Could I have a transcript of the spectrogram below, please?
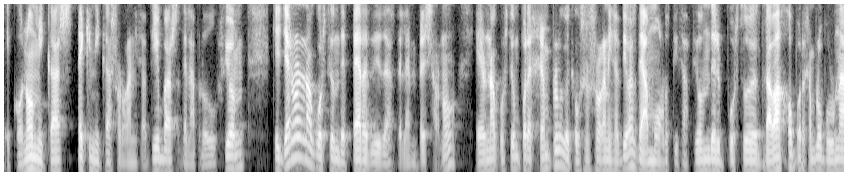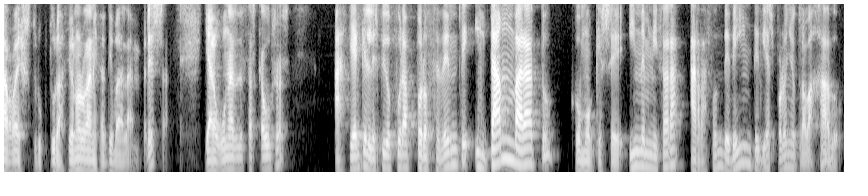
económicas, técnicas, organizativas de la producción, que ya no era una cuestión de pérdidas de la empresa, ¿no? Era una cuestión, por ejemplo, de causas organizativas de amortización del puesto de trabajo, por ejemplo, por una reestructuración organizativa de la empresa. Y algunas de estas causas hacían que el despido fuera procedente y tan barato como que se indemnizara a razón de 20 días por año trabajado.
